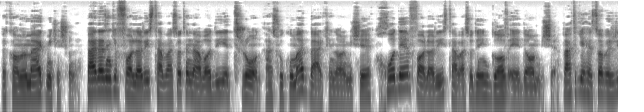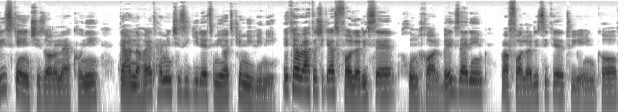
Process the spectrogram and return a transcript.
به کام مرگ میکشونه. بعد از اینکه فالاریس توسط نوادی ترون از حکومت برکنار میشه خود فالاریس توسط این گاو اعدام میشه. وقتی که حساب ریسک این چیزها رو نکنی در نهایت همین چیزی گیرت میاد که می‌بینی. یکم وقتشه که از فالاریس خونخوار بگذریم و فالاریسی که توی این گاو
